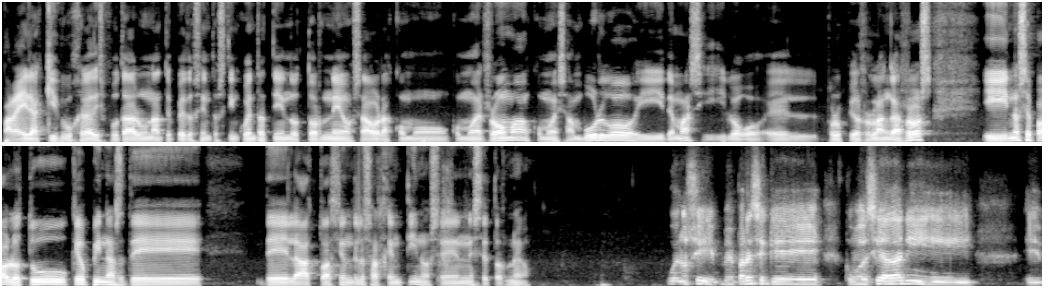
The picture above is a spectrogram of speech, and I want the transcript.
para ir a Kitzbühel a disputar un ATP 250 teniendo torneos ahora como, como es Roma, como es Hamburgo y demás, y luego el propio Roland Garros. Y no sé, Pablo, ¿tú qué opinas de, la actuación de los argentinos en este torneo? Bueno, sí, me parece que, como decía Dani, eh,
